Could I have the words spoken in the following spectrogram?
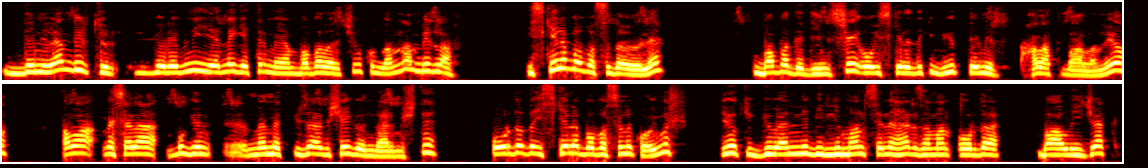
denilen bir tür görevini yerine getirmeyen babalar için kullanılan bir laf. İskele babası da öyle. Baba dediğimiz şey o iskeledeki büyük demir halat bağlanıyor. Ama mesela bugün e, Mehmet güzel bir şey göndermişti. Orada da iskele babasını koymuş. Diyor ki güvenli bir liman seni her zaman orada bağlayacak.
